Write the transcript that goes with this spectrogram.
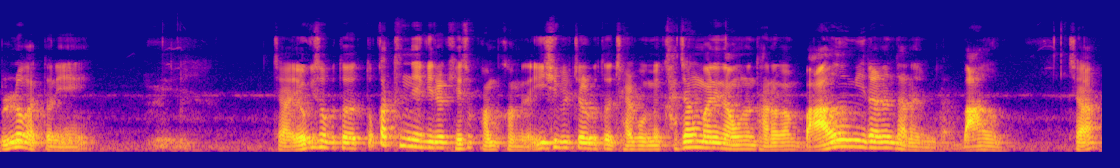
물러갔더니 자 여기서부터 똑같은 얘기를 계속 반복합니다. 21절부터 잘 보면 가장 많이 나오는 단어가 마음이라는 단어입니다. 마음. 자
